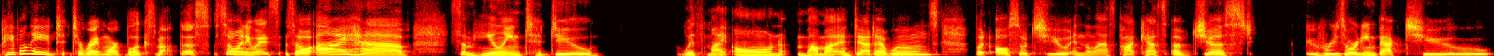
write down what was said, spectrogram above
people need to write more books about this. So, anyways, so I have some healing to do with my own mama and dada wounds, but also too in the last podcast of just resorting back to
